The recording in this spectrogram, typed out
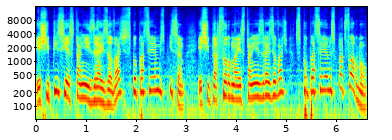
Jeśli PiS jest w stanie je zrealizować, współpracujemy z PiSem. Jeśli Platforma jest w stanie je zrealizować, współpracujemy z Platformą.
